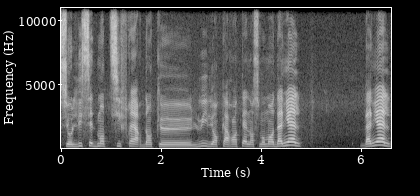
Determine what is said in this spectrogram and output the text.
c'est au lycée de mon petit frère. Donc, euh, lui, il est en quarantaine en ce moment. Daniel Daniel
